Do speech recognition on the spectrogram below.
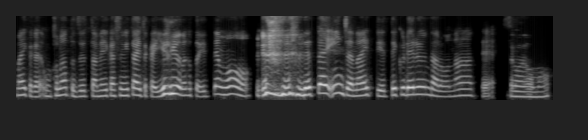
マイカがもうこの後ずっとアメリカ住みたいとか言うようなこと言っても 絶対いいんじゃないって言ってくれるんだろうなってすごい思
